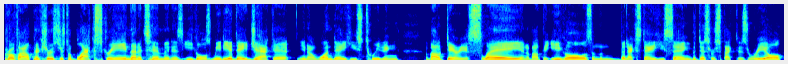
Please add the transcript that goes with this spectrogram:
profile picture is just a black screen, then it's him in his Eagles media day jacket. You know, one day he's tweeting about Darius Slay and about the Eagles. And then the next day he's saying the disrespect is real.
